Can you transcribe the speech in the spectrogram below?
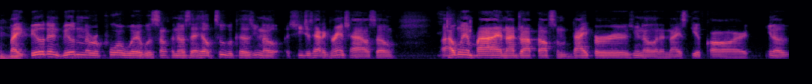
mm-hmm. Like building building a rapport with her was something else that helped too because you know she just had a grandchild, so I went by and I dropped off some diapers, you know, and a nice gift card, you know,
